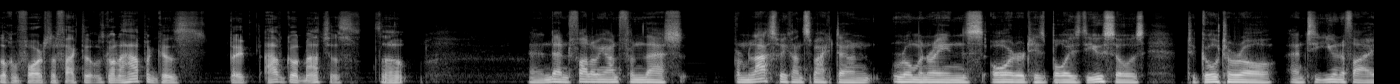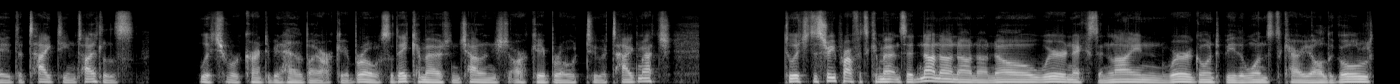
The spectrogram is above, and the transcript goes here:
looking forward to the fact that it was going to happen because they have good matches. So And then following on from that, from last week on SmackDown, Roman Reigns ordered his boys, the Usos, to go to Raw and to unify the tag team titles, which were currently being held by RK Bro. So they came out and challenged RK Bro to a tag match. To which the Street Profits came out and said, No, no, no, no, no, we're next in line. We're going to be the ones to carry all the gold.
